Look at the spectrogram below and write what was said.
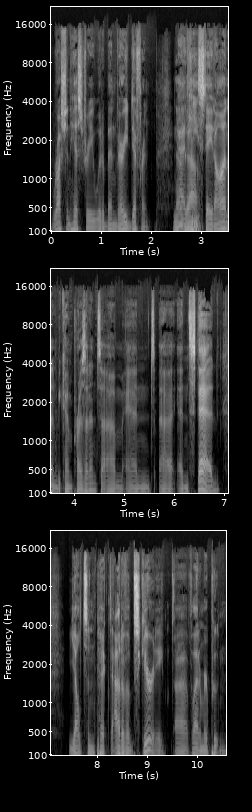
Russian history would have been very different no had doubt. he stayed on and become president. Um, and uh, instead, Yeltsin picked out of obscurity uh, Vladimir Putin,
